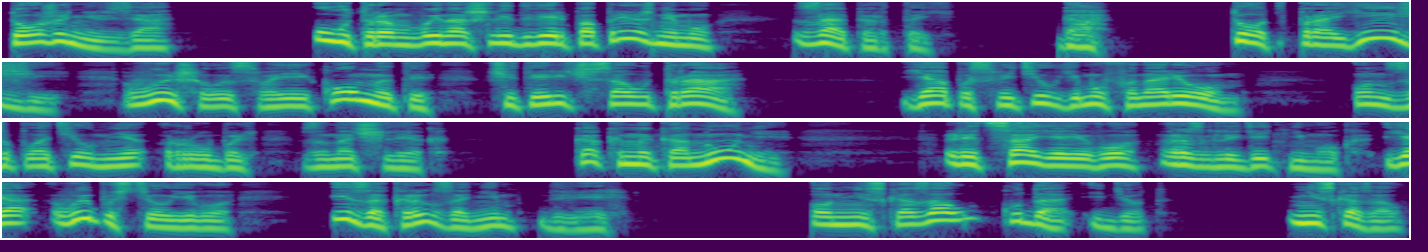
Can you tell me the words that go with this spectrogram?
тоже нельзя. Утром вы нашли дверь по-прежнему запертой. Да, тот проезжий вышел из своей комнаты в четыре часа утра. Я посветил ему фонарем. Он заплатил мне рубль за ночлег. Как накануне, лица я его разглядеть не мог. Я выпустил его и закрыл за ним дверь. Он не сказал, куда идет. Не сказал.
